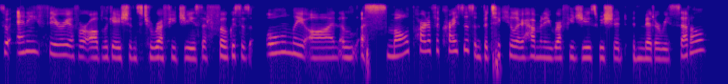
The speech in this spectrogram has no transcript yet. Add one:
So, any theory of our obligations to refugees that focuses only on a, a, small part of the crisis, in particular how many refugees we should admit or resettle,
